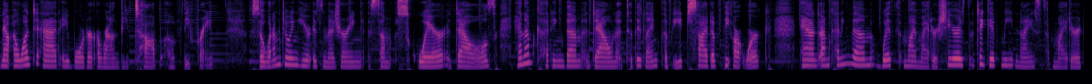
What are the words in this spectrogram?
Now I want to add a border around the top of the frame. So what I'm doing here is measuring some square dowels and I'm cutting them down to the length of each side of the artwork and I'm cutting them with my miter shears to give me nice mitered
